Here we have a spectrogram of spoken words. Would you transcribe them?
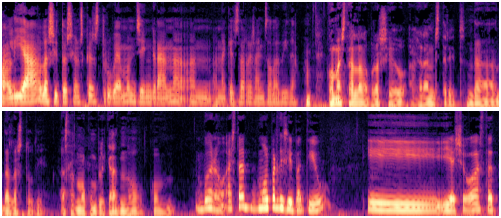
pal·liar les situacions que ens trobem amb gent gran en, en aquests darrers anys de la vida. Com ha estat l'elaboració a grans trets de, de l'estudi? Ha estat molt complicat, no? Com... Bueno, ha estat molt participatiu i, i això ha estat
